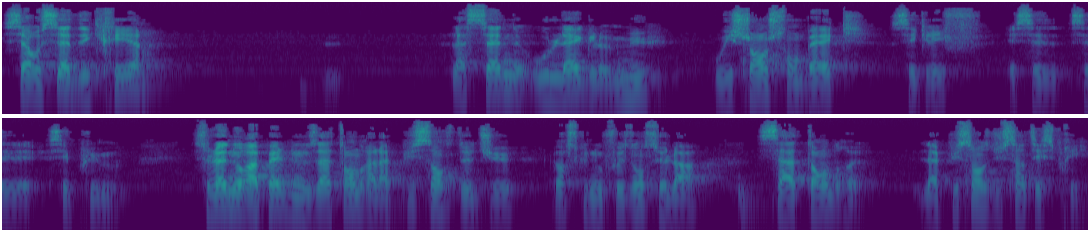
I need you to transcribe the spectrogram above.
sert aussi à décrire la scène où l'aigle mue, où il change son bec, ses griffes et ses, ses- ses plumes. Cela nous rappelle de nous attendre à la puissance de Dieu. Lorsque nous faisons cela, c'est attendre la puissance du Saint-Esprit.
